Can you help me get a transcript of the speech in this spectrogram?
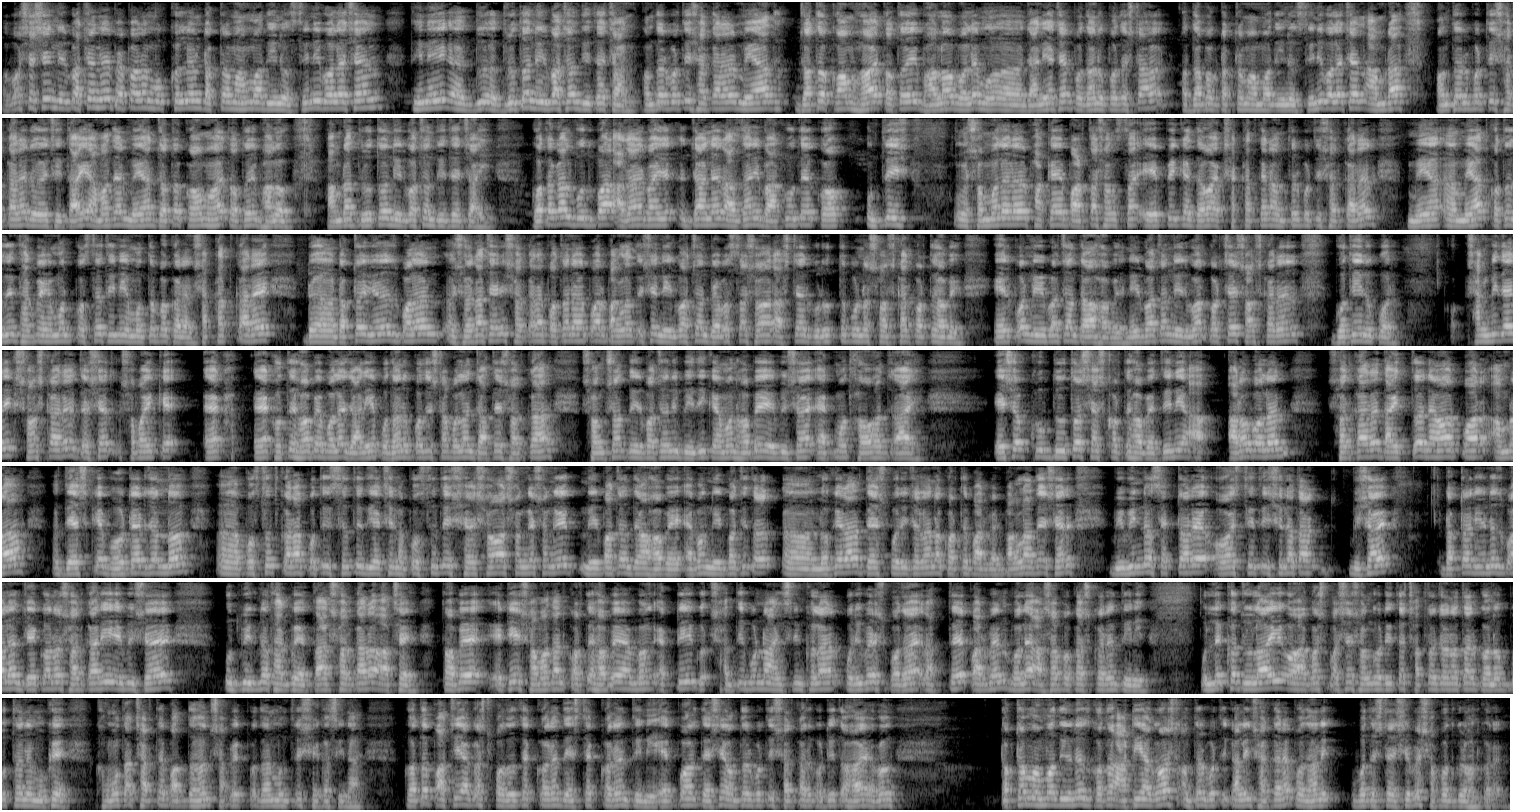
অবশেষে নির্বাচনের ব্যাপারে মুখ খুললেন ডক্টর মোহাম্মদ ইউনুস। তিনি বলেছেন, তিনি দ্রুত নির্বাচন দিতে চান। অন্তর্বর্তী সরকারের মেয়াদ যত কম হয় ততই ভালো বলে জানিয়েছেন প্রধান উপদেষ্টা অধ্যাপক ডক্টর মোহাম্মদ ইউনুস। তিনি বলেছেন, আমরা অন্তর্বর্তী সরকারে রয়েছি, তাই আমাদের মেয়াদ যত কম হয় ততই ভালো। আমরা দ্রুত নির্বাচন দিতে চাই। গতকাল বুধবার আজারবাইজানের রাজধানী বাকুতে কপ উনত্রিশ সম্মেলনের ফাঁকে বার্তা সংস্থা এপিকে দেওয়া এক সাক্ষাৎকারে অন্তর্বর্তী সরকারের মেয়া- মেয়াদ কতদিন থাকবে এমন প্রশ্নে তিনি মন্তব্য করেন। সাক্ষাৎকারে ডক্টর ইউনুস বলেন, স্বৈরাচারী সরকারের পতনের পর বাংলাদেশের নির্বাচন ব্যবস্থা সহ রাষ্ট্রের গুরুত্বপূর্ণ সংস্কার করতে হবে। এরপর নির্বাচন দেওয়া হবে। নির্বাচন নির্ভর করছে সংস্কারের গতির উপর। সাংবিধানিক সংস্কারে দেশের সবাইকে এক এক হতে হবে বলে জানিয়ে প্রধান উপদেষ্টা বলেন, যাতে সরকার সংসদ নির্বাচনী বিধি কেমন হবে এ বিষয়ে একমত হওয়া যায়। এসব খুব দ্রুত শেষ করতে হবে। তিনি আরও বলেন, সরকারের দায়িত্ব নেওয়ার পর আমরা দেশকে ভোটের জন্য প্রস্তুত করার প্রতিশ্রুতি দিয়েছিলাম। প্রস্তুতি শেষ হওয়ার সঙ্গে সঙ্গে নির্বাচন দেওয়া হবে এবং নির্বাচিত লোকেরা দেশ পরিচালনা করতে পারবেন। বাংলাদেশের বিভিন্ন সেক্টরে অস্থিতিশীলতার বিষয়ে ডক্টর ইউনুস বলেন, যে কোনো সরকারই এ বিষয়ে উদ্বিগ্ন থাকবে, তার সরকারও আছে। তবে এটি সমাধান করতে হবে এবং একটি শান্তিপূর্ণ আইনশৃঙ্খলার পরিবেশ বজায় রাখতে পারবেন বলে আশা প্রকাশ করেন তিনি। উল্লেখ্য, জুলাই ও আগস্ট মাসে সংগঠিত ছাত্র জনতার গণঅভ্যুত্থানের মুখে ক্ষমতা ছাড়তে বাধ্য হন সাবেক প্রধানমন্ত্রী শেখ হাসিনা। গত পাঁচই আগস্ট পদত্যাগ করে দেশত্যাগ করেন তিনি। এরপর দেশে অন্তর্বর্তী সরকার গঠিত হয় এবং ডক্টর মোহাম্মদ ইউনুস গত আটই আগস্ট অন্তর্বর্তীকালীন সরকারের প্রধান উপদেষ্টা হিসেবে শপথ গ্রহণ করেন।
